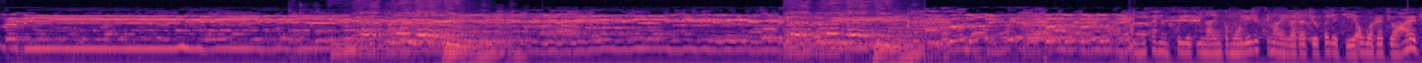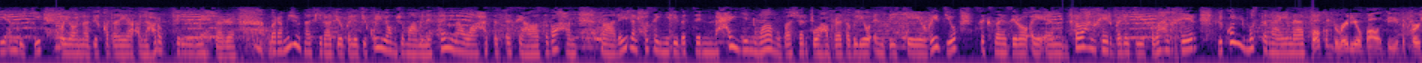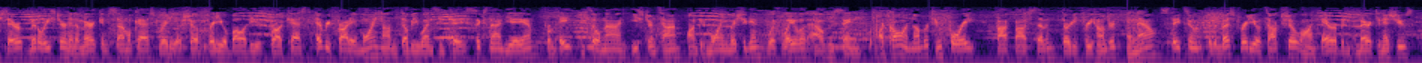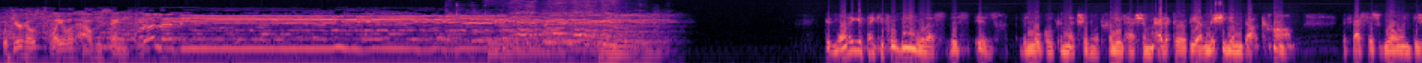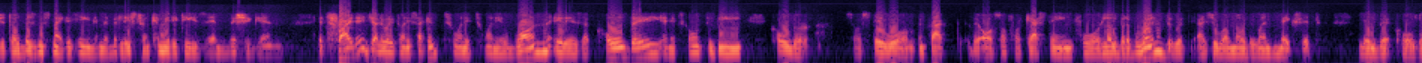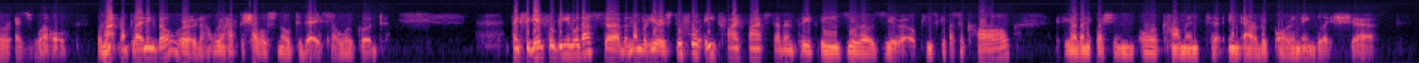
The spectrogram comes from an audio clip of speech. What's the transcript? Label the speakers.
Speaker 1: الذي وسهلا بكل الذين ينضموا للاستماع إلى راديو بلدي اول راديو عربي أمريكي ويعنى بقضايا العرب في المهجر. برامجنا في راديو بلدي كل يوم جمعة من الثامنة وحتى التاسعة صباحا مع ليلى الحسيني في بث حي ومباشر وعبر دبليو ان زي كي راديو 690 اي ام. صباح الخير بلدي صباح الخير لكل مستمعينا.
Speaker 2: Welcome to Radio Baladi, the first Arab, Middle Eastern, and American simulcast radio show. Radio Baladi is broadcast every Friday morning on WNZK 690 AM from 8 until 9 Eastern Time on Good Morning Michigan with Layla Al Husseini. Our call in number 248 557 3300. And now, stay tuned for the best radio talk show on Arab and American issues with your host, Layla Al Husseini.
Speaker 3: Good morning and thank you for being with us. This is the local connection with Khalil Hashem, editor of Michigan.com, the fastest growing digital business magazine in the Middle Eastern communities in Michigan. It's Friday, January 22nd, 2021. It is a cold day and it's going to be colder. So stay warm. In fact, they're also forecasting for a little bit of wind, which, as you well know, the wind makes it a little bit colder as well. We're not complaining though. We're, we don't have to shovel snow today, so we're good. Thanks again for being with us. Uh, the number here is 248-557-3300. Please give us a call if you have any question or comment uh, in Arabic or in English. Uh,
